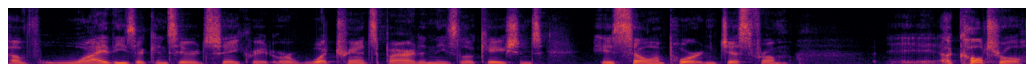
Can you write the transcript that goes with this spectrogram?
of why these are considered sacred or what transpired in these locations is so important just from a cultural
